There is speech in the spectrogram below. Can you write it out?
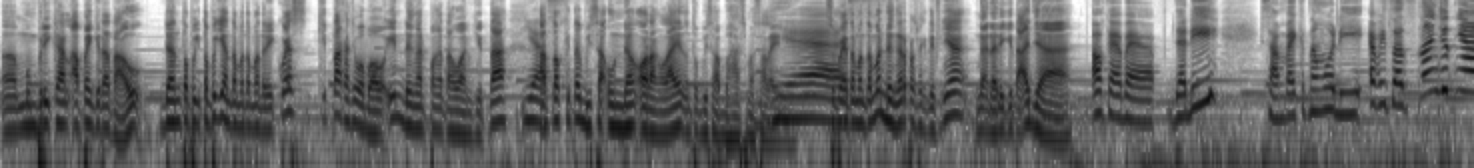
uh, memberikan apa yang kita tahu dan topik-topik yang teman-teman request kita akan coba bawain dengan pengetahuan kita Yes. atau kita bisa undang orang lain untuk bisa bahas masalah ini Yes. supaya teman-teman dengar perspektifnya nggak dari kita aja. Oke Beb Jadi sampai ketemu di episode selanjutnya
